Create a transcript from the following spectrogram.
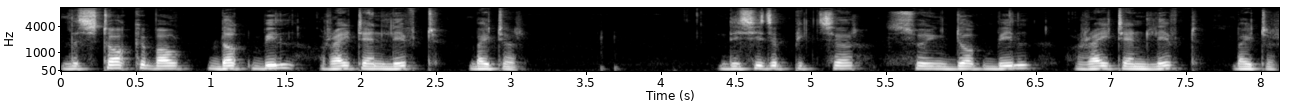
let's talk about duckbill right and left biter. This is a picture showing duckbill right and left biter.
